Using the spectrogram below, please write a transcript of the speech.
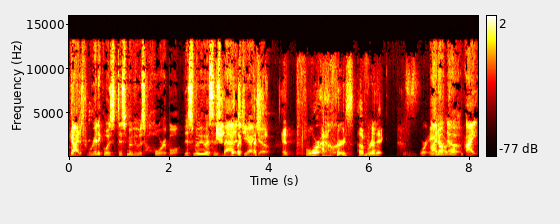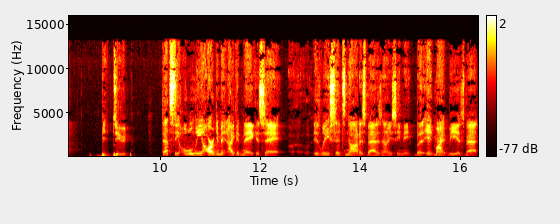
Guys, Riddick was. This movie was horrible. This movie was as bad as GI Joe. And four hours of Riddick. Or eight I don't hours- know. I, dude, that's the only argument I could make is say, at least it's not as bad as Now You See Me, but it might be as bad.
